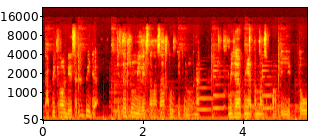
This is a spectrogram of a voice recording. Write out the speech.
tapi kalau desa kan beda kita harus memilih salah satu gitu loh nah misalnya punya teman seperti itu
